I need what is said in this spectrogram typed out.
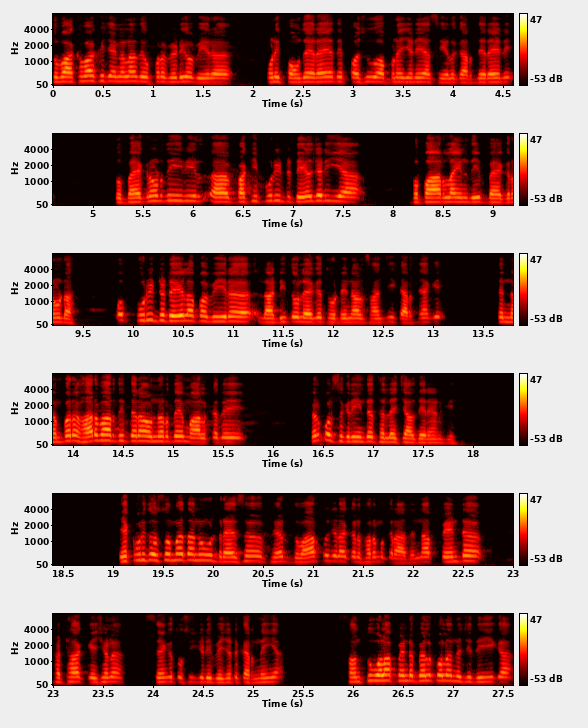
ਸੋ ਵੱਖ-ਵੱਖ ਚੈਨਲਾਂ ਦੇ ਉੱਪਰ ਵੀਡੀਓ ਵੀਰ ਹੁਣੀ ਪਾਉਂਦੇ ਰਹੇ ਤੇ ਪਸ਼ੂ ਆਪਣੇ ਜਿਹੜੇ ਆ ਸੇਲ ਕਰਦੇ ਰਹੇ ਨੇ। ਸੋ ਬੈਕਗ੍ਰਾਉਂਡ ਦੀ ਵੀਰ ਬਾਕੀ ਪੂਰੀ ਡਿਟੇਲ ਜਿਹੜੀ ਆ ਵਪਾਰ ਲਾਈਨ ਦੀ ਬੈਕਗ੍ਰਾਉਂਡ ਆ, ਉਹ ਪੂਰੀ ਡਿਟੇਲ ਆਪਾਂ ਵੀਰ ਲਾਡੀ ਤੋਂ ਲੈ ਕੇ ਤੁਹਾਡੇ ਨਾਲ ਸਾਂਝੀ ਕਰ ਦਿਆਂਗੇ ਤੇ ਨੰਬਰ ਹਰ ਵਾਰ ਦੀ ਤਰ੍ਹਾਂ ਓਨਰ ਦੇ ਮਾਲਕ ਦੇ ਬਿਲਕੁਲ ਸਕਰੀਨ ਦੇ ਥੱਲੇ ਚੱਲਦੇ ਰਹਿਣਗੇ। ਇੱਕ ਵਾਰੀ ਦੋਸਤੋ ਮੈਂ ਤੁਹਾਨੂੰ ਐਡਰੈਸ ਫਿਰ ਦੁਬਾਰਾ ਤੋਂ ਜਿਹੜਾ ਕਨਫਰਮ ਕਰਾ ਦਿੰਦਾ, ਪਿੰਡ ਠੱਠਾ ਕਿਸ਼ਨ ਸਿੰਘ ਤੁਸੀਂ ਜਿਹੜੀ ਵਿਜ਼ਿਟ ਕਰਨੀ ਆ, ਸੰਤੂ ਵਾਲਾ ਪਿੰਡ ਬਿਲਕੁਲ ਨਜ਼ਦੀਕ ਆ,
